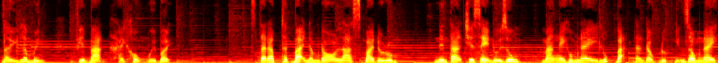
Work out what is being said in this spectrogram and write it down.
Đấy là mình, phiên bản 2017. Startup thất bại năm đó là Spiderroom, nền tảng chia sẻ nội dung mà ngày hôm nay lúc bạn đang đọc được những dòng này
